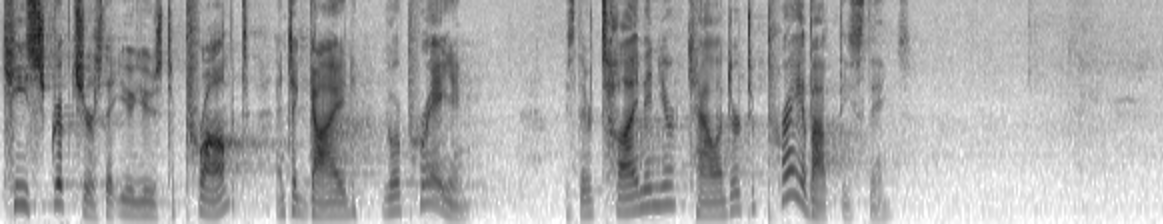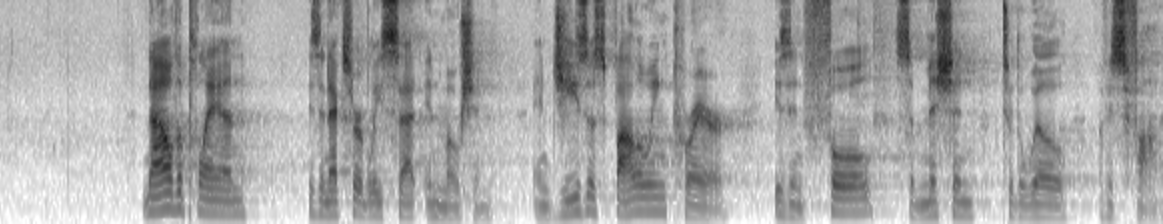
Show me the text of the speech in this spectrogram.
key scriptures that you use to prompt and to guide your praying? Is there time in your calendar to pray about these things? Now the plan is inexorably set in motion. And Jesus, following prayer, is in full submission to the will of his Father.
